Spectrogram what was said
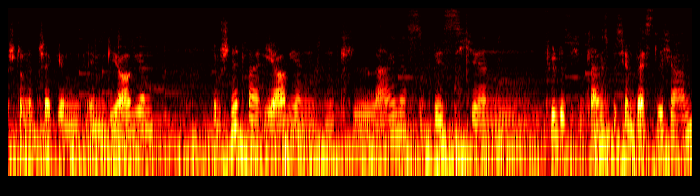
Stunde Check-in in Georgien. Im Schnitt war Georgien ein kleines bisschen, fühlte sich ein kleines bisschen westlicher an.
